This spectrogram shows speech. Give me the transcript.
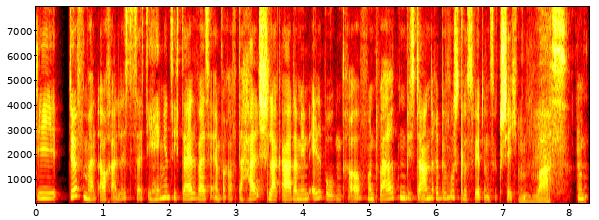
die dürfen halt auch alles. Das heißt, die hängen sich teilweise einfach auf der Halsschlagader mit dem Ellbogen drauf und warten, bis der andere bewusstlos wird und so Geschichten. Was? Und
